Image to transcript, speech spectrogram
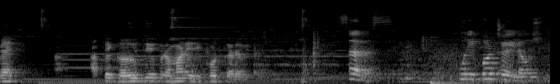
બેન આપે કહ્યું તે પ્રમાણે રિપોર્ટ કરાવી સરસ. હું રિપોર્ટ જોઈ લઉં છું.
